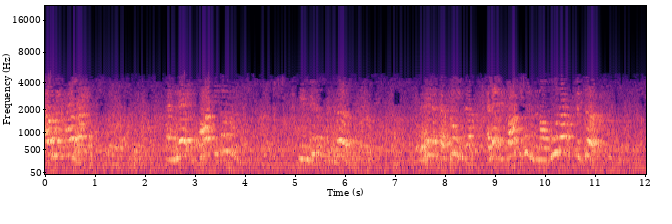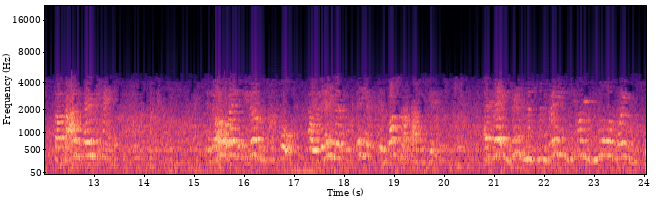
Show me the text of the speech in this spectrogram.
أول حاجة هنلاقي particles in this observe اللي هي التكوين ده الاقي البارتيكلز موجودة في الدرس طب تعالوا حاجة اللي هو بقى الإدارة من فوق أو اللي هي الجزئية البشرة بتاعت الجلد هتلاقي البيزمنت ممبرين becomes more weight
